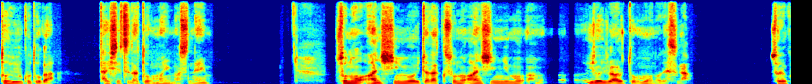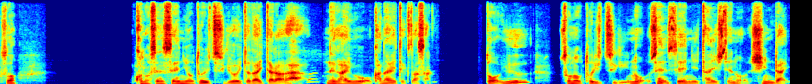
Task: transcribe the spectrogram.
ということが大切だと思いますね。その安心をいただくその安心にもいろいろあると思うのですがそれこそこの先生にお取り次ぎをいただいたら願いを叶えてくださる。というその取り次ぎの先生に対しての信頼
